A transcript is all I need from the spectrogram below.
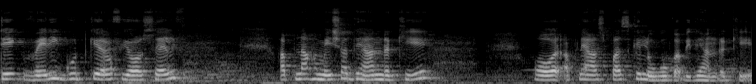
take very good care of yourself अपना हमेशा ध्यान रखिए और अपने आसपास के लोगों का भी ध्यान रखिए।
